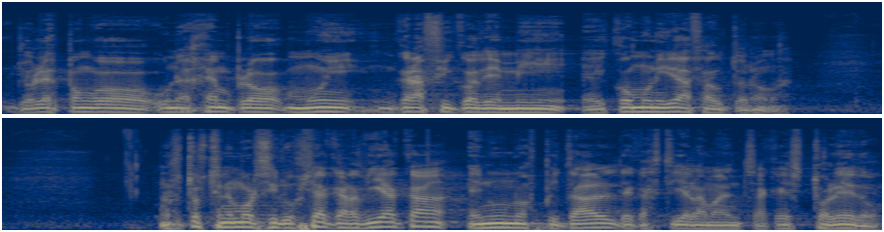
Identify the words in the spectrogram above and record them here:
Yo les pongo un ejemplo muy gráfico de mi eh, comunidad autónoma. Nosotros tenemos cirugía cardíaca en un hospital de Castilla-La Mancha, que es Toledo.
